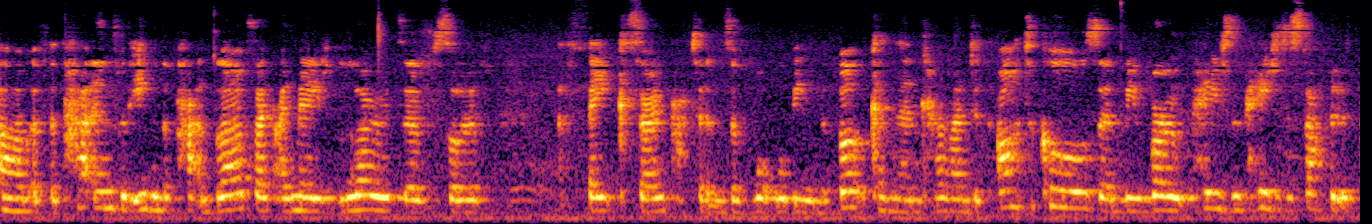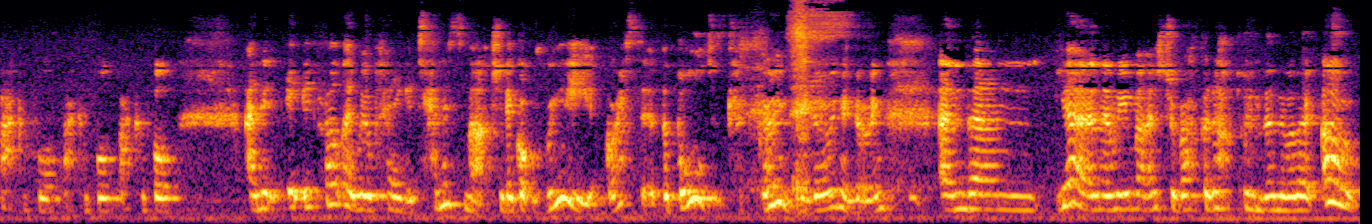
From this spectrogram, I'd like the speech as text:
um, of the patterns with even the pattern gloves. Like I made loads of sort of fake sewing patterns of what will be in the book, and then Caroline did articles, and we wrote pages and pages of stuff. But it was back and forth, back and forth, back and forth. And it, it it felt like we were playing a tennis match, and it got really aggressive. The ball just kept going and going and going. And then, yeah, and then we managed to wrap it up, and then they were like, oh,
